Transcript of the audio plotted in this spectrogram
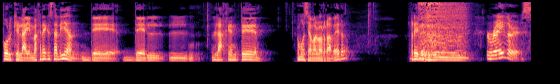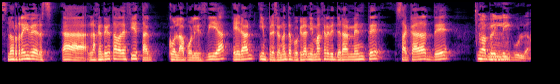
porque las imágenes que salían de, de la gente... ¿Cómo se llama? ¿Los raveros? Ravers. Ravers. Los ravers, ah, la gente que estaba de fiesta con la policía eran impresionantes porque eran imágenes literalmente sacadas de Una película.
